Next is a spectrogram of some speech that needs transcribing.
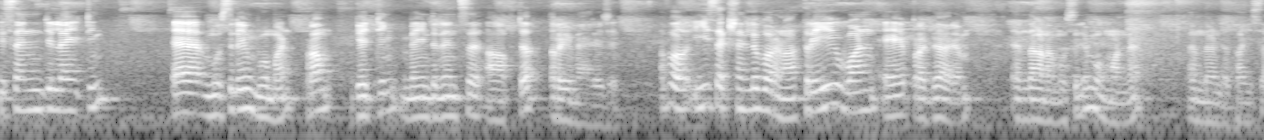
disentitling a Muslim woman from getting maintenance after remarriage അപ്പോൾ ഈ സെക്ഷനിൽ പറയണ ത്രീ വൺ എ പ്രകാരം എന്താണ് മുസ്ലിം വുമണ് എന്തുണ്ട് പൈസ?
